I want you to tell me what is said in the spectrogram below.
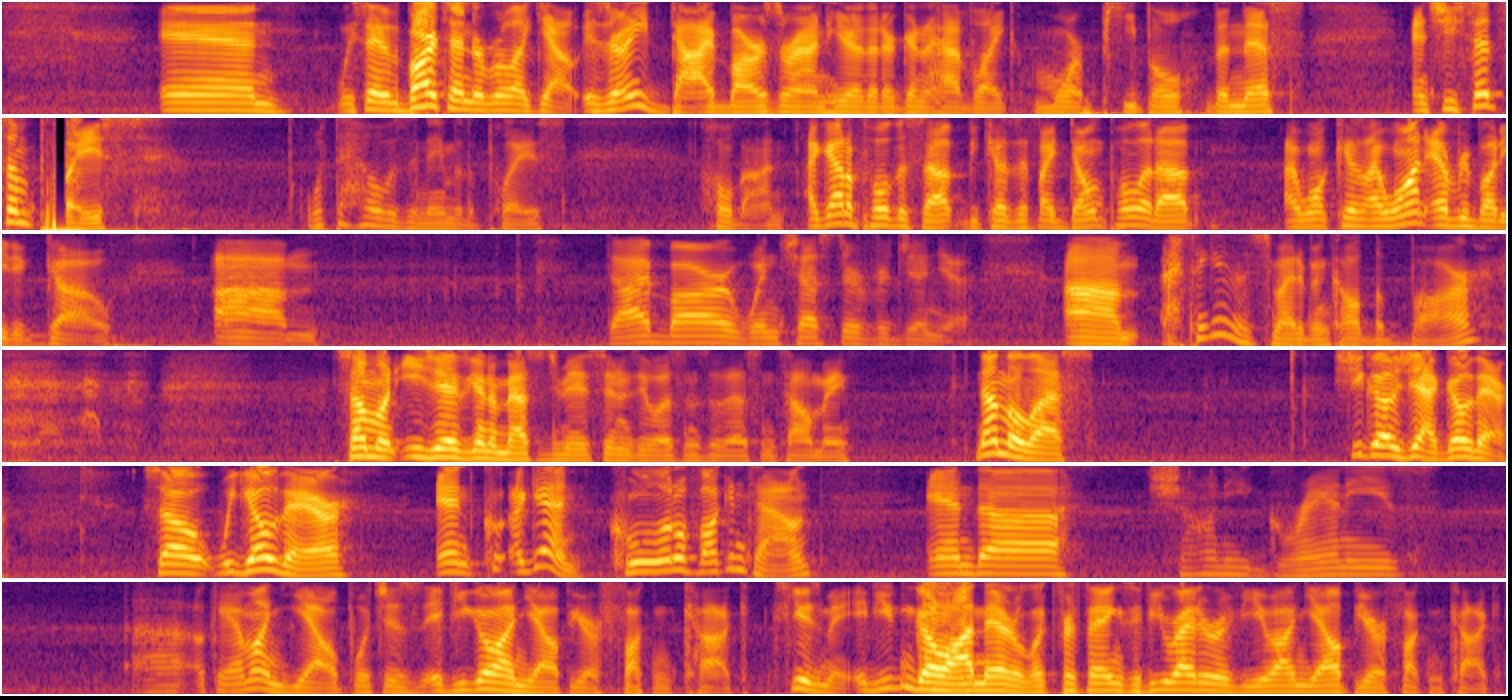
and we say to the bartender, we're like, yo, is there any dive bars around here that are going to have like more people than this? And she said some place. What the hell was the name of the place? Hold on. I got to pull this up because if I don't pull it up, I want, because I want everybody to go. Um, dive bar, Winchester, Virginia. Um, I think this might have been called the bar. Someone, EJ is going to message me as soon as he listens to this and tell me. Nonetheless, she goes, yeah, go there. So we go there, and again, cool little fucking town. And uh, Shawnee Grannies. Uh, okay, I'm on Yelp, which is if you go on Yelp, you're a fucking cuck. Excuse me. If you can go on there to look for things, if you write a review on Yelp, you're a fucking cuck.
